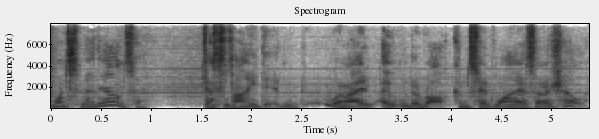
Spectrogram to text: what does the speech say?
wants to know the answer, just as I did when I opened a rock and said, Why is there a shell?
